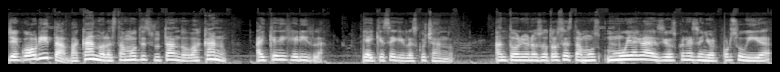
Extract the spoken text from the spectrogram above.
llegó ahorita, bacano, la estamos disfrutando, bacano. Hay que digerirla y hay que seguirla escuchando. Antonio, nosotros estamos muy agradecidos con el Señor por su vida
